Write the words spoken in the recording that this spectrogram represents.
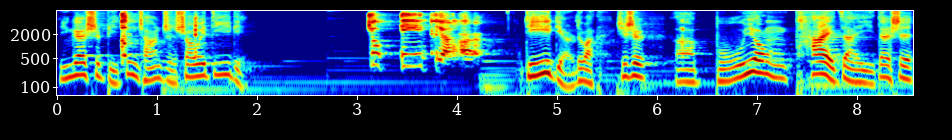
应该是比正常值稍微低一点，就低一点儿。低一点儿，对吧？其实呃不用太在意，但是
